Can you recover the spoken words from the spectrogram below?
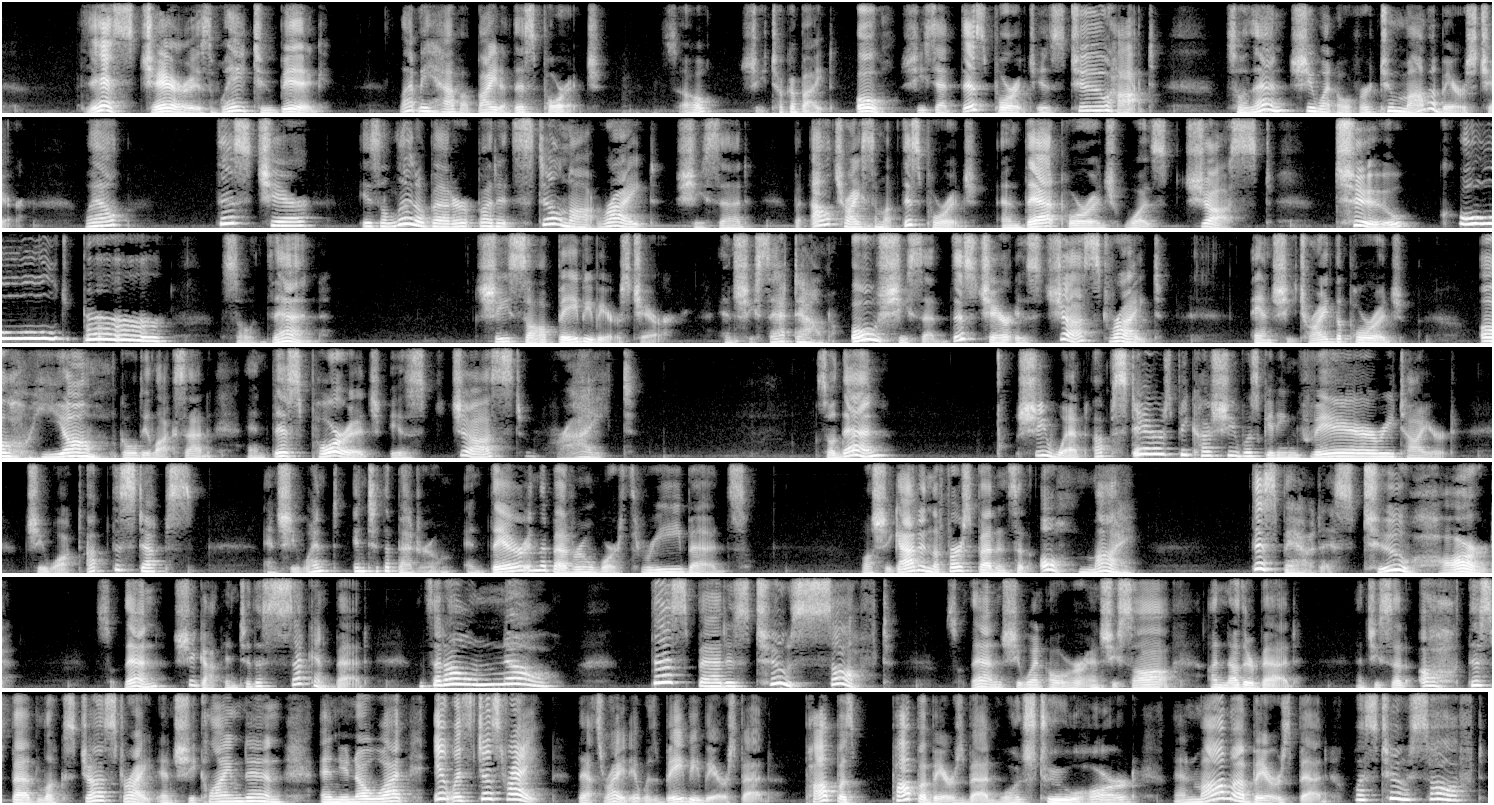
This chair is way too big. Let me have a bite of this porridge. So she took a bite. Oh, she said, this porridge is too hot. So then she went over to Mama Bear's chair well, this chair is a little better, but it's still not right, she said. But I'll try some of this porridge. And that porridge was just too cold. Brr. So then she saw Baby Bear's chair and she sat down. Oh, she said, this chair is just right. And she tried the porridge. Oh, yum, Goldilocks said, and this porridge is just right. So then she went upstairs because she was getting very tired. She walked up the steps and she went into the bedroom, and there in the bedroom were three beds. Well, she got in the first bed and said, Oh my, this bed is too hard. So then she got into the second bed and said, Oh no, this bed is too soft. So then she went over and she saw another bed and she said, Oh, this bed looks just right. And she climbed in, and you know what? It was just right. That's right, it was Baby Bear's bed. Papa's Papa Bear's bed was too hard and Mama Bear's bed was too soft.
